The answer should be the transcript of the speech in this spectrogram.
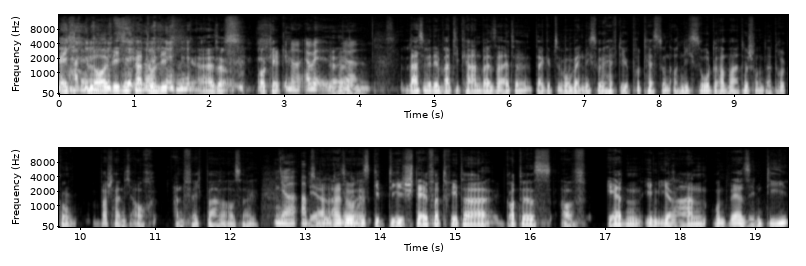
rechtgläubigen Katholiken. Also, okay. Genau, aber ähm, ja. Lassen wir den Vatikan beiseite. Da gibt es im Moment nicht so heftige Proteste und auch nicht so dramatische Unterdrückung. Wahrscheinlich auch anfechtbare Aussage. Ja, absolut. Ja, also genau. es gibt die Stellvertreter Gottes auf Erden im Iran und wer sind die?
